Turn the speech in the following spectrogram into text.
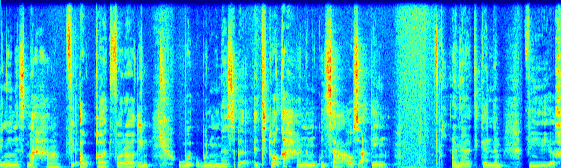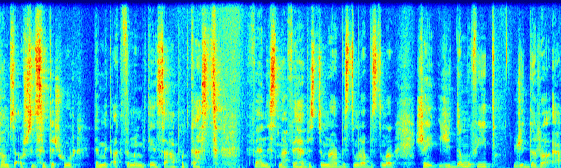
إني نسمعها في أوقات فراغي وبالمناسبة تتوقعها أنه ممكن ساعة أو ساعتين. أنا أتكلم في خمسة أو ستة شهور تمت أكثر من 200 ساعة بودكاست. فنسمع فيها باستمرار باستمرار باستمرار. شيء جدا مفيد. جدا رائع.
